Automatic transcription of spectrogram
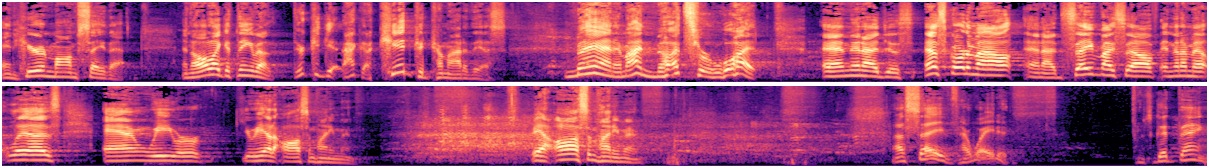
and hearing mom say that. And all I could think about, there could get, a kid could come out of this. man, am I nuts or what? And then I'd just escort them out and I'd save myself. And then I met Liz and we were, we had an awesome honeymoon. yeah, awesome honeymoon. I saved, I waited. It's a good thing.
